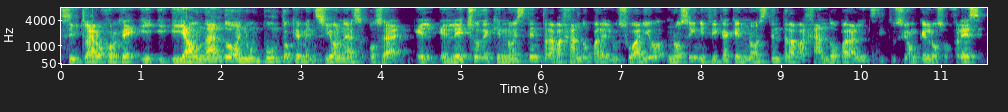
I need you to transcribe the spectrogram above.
Sí, claro, Jorge. Y, ahondando en un punto que mencionas, o sea, el, el, hecho de que no estén trabajando para el usuario no significa que no estén trabajando para la institución que los ofrece.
